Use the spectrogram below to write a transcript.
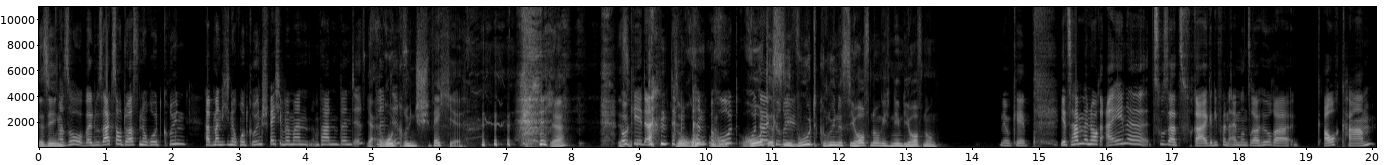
Deswegen. Ach so, weil du sagst auch, du hast eine Rot-Grün. Hat man nicht eine Rot-Grün-Schwäche, wenn man farbenblind ist? Ja, Rot-Grün-Schwäche. ja? Ist? Okay, dann, dann, So, ro dann Rot, Rot oder ist Grün. die Wut, Grün ist die Hoffnung. Ich nehme die Hoffnung. Okay. Jetzt haben wir noch eine Zusatzfrage, die von einem unserer Hörer auch kam,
